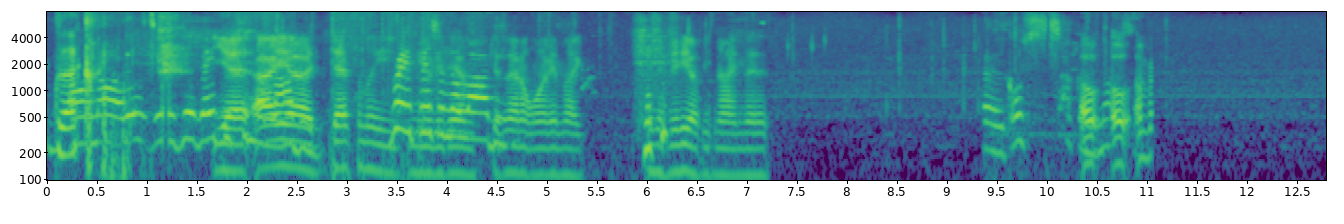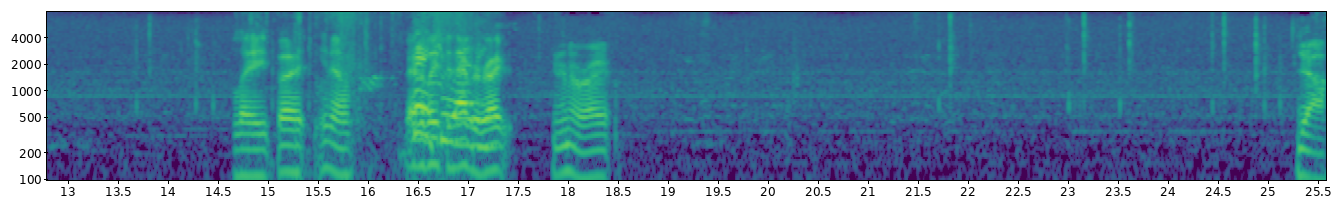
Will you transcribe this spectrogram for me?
Exactly. Oh no, there's, there's rapist Yeah, I uh, lobby. definitely Rapist muted in the him lobby. because I don't want him like in the video if he's not in the. Hey, go suck a Oh, nuts. oh, I'm late, but you know, better Thank late you, than never, right? You know, right? Yeah.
